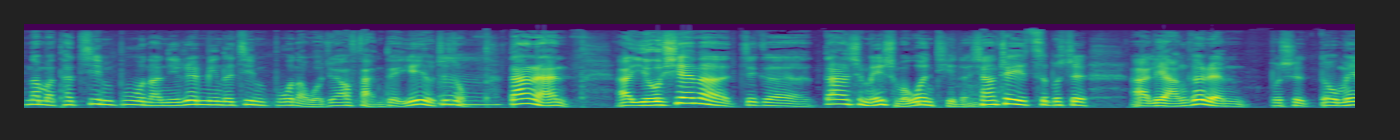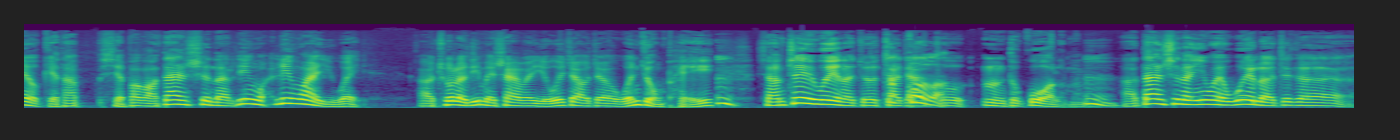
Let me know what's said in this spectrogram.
那么他进步呢？你任命的进步呢？我就要反对，也有这种。当然啊，有些呢，这个当然是没什么问题的。像这一次不是啊，两个人不是都没有给他写报告，但是呢，另外另外一位啊，除了李美善以外，有位叫叫文炯培，嗯，像这位呢，就大家都都嗯都过了嘛，嗯啊，但是呢，因为为了这个。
